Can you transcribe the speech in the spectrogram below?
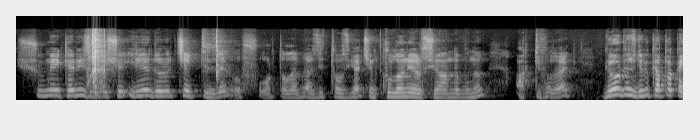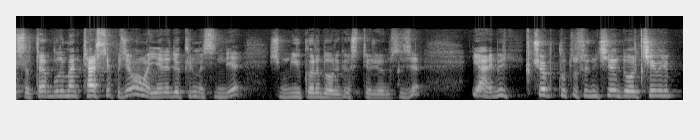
Şu mekanizmayı şöyle ileri doğru çektiğinizde of ortalığa biraz toz geldi. Çünkü kullanıyoruz şu anda bunu aktif olarak. Gördüğünüz gibi kapak açıldı. Tabii bunu ben ters yapacağım ama yere dökülmesin diye. Şimdi yukarı doğru gösteriyorum size. Yani bir çöp kutusunun içine doğru çevirip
